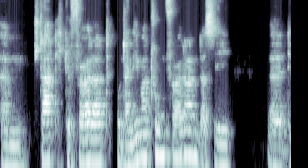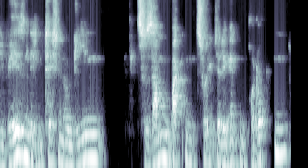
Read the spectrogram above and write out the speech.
ähm, staatlich gefördert Unternehmertum fördern, dass sie äh, die wesentlichen Technologien zusammenbacken zu intelligenten Produkten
